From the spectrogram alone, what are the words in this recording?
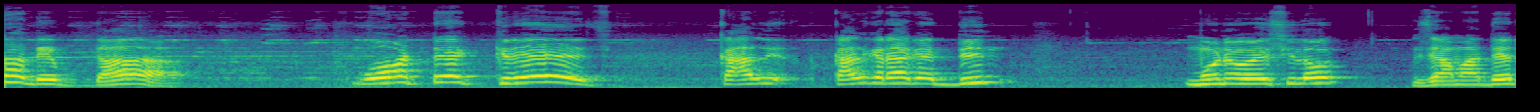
না দেবদা? হোয়াট এ ক্রেজ কাল, কালকের আগের দিন মনে হয়েছিল যে আমাদের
